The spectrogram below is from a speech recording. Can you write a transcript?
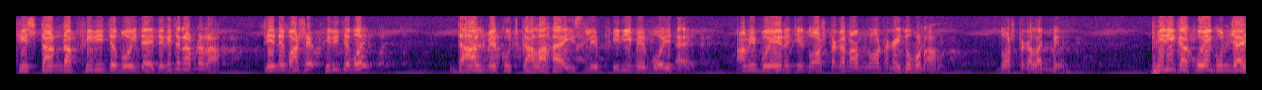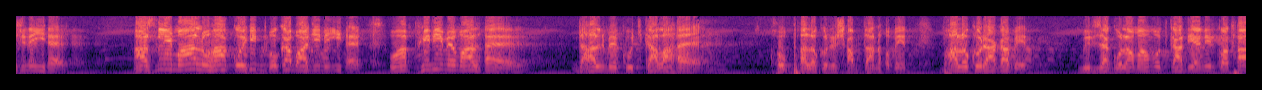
খ্রিস্টানরা ফ্রিতে বই দেয়, দেখেছেন আপনারা? টেনে বাসে, ফ্রিতে বই? ডাল মে কুচ কালা হ্যাঁ ইসলি ফ্রি মে বই হ্যাঁ আমি বই এনেছি, দশ টাকা দাম, ন টাকাই দেবো না। দশ টাকা লাগবে। ফ্রি কা কই গুঞ্জাইশ নেই হ্যাঁ আসলি মাল ওহা কোই ধোকাবাজি নেই হ্যাঁ ওহা ফ্রি মে মাল হ্যাঁ ডাল মে কুচ কালা হ্যায়। খুব ভালো করে সাবধান হবেন, ভালো করে আগাবেন। মির্জা গোলাম আহমদ কাদিয়ানির কথা,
